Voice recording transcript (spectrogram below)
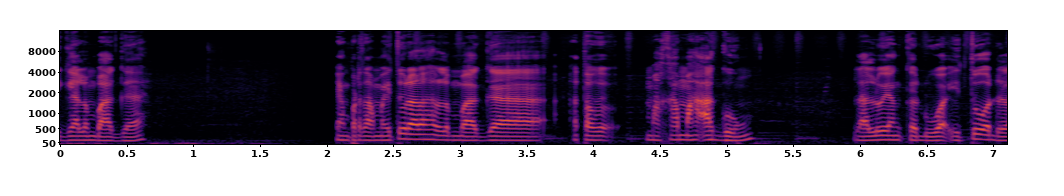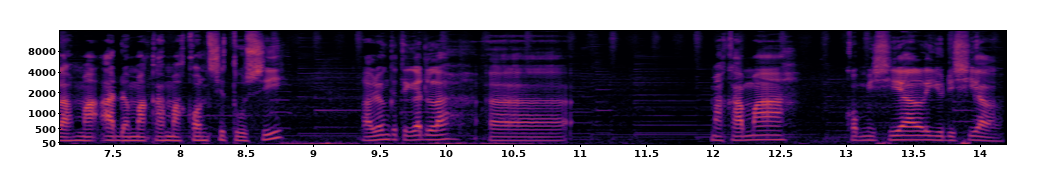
tiga lembaga. Yang pertama itu adalah lembaga atau Mahkamah Agung. Lalu yang kedua itu adalah ada Mahkamah Konstitusi. Lalu yang ketiga adalah uh, Mahkamah Komisial Yudisial.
